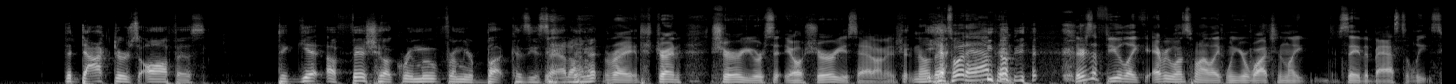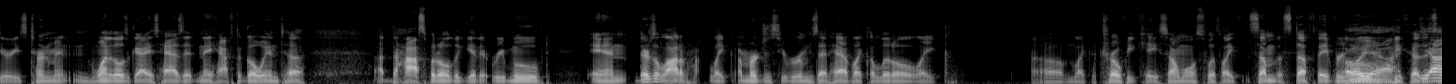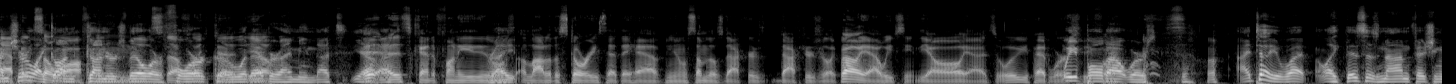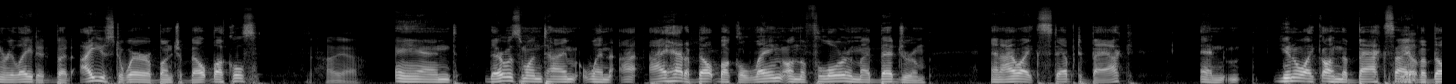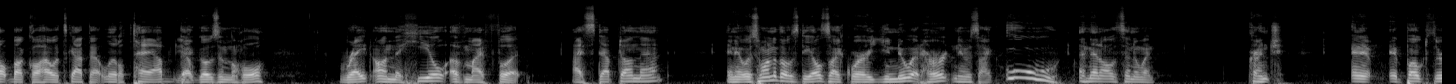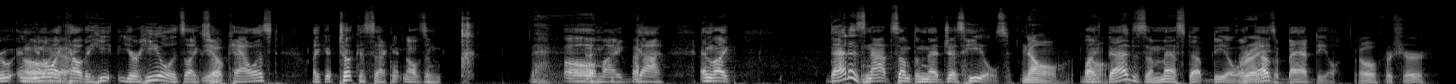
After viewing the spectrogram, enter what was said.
the doctor's office to get a fish hook removed from your butt because you sat on it? right, trying. Sure, you were. sit- Oh, sure, you sat on it. Sure. No, that's what happened. There's a few like every once in a while, like when you're watching like say the Bass Elite Series tournament, and one of those guys has it, and they have to go into uh, the hospital to get it removed. And there's a lot of like emergency rooms that have like a little like. Um, like a trophy case almost with like some of the stuff they've removed Oh yeah, because it's yeah. I'm sure like so on Guntersville or Fork like or whatever. I mean, that's yeah. Yeah, it's kind of funny. You know, Right. A lot of the stories that they have, you know, some of those doctors doctors are like, "Oh yeah, we've seen. Yeah, oh yeah, it's, we've had worse. We've pulled out worse. I tell you what, like this is non-fishing related, but I used to wear a bunch of belt buckles, Oh yeah, and there was one time when I, I had a belt buckle laying on the floor in my bedroom, and I like stepped back, and you know, like on the back side Yep. of a belt buckle, how it's got that little tab that goes in the hole, right on the heel of my foot. I stepped on that, and it was one of those deals like where you knew it hurt, and it was like ooh, and then all of a sudden it went crunch, and it, it poked through, and you Oh, know like yeah. how the he- your heel is like so calloused, like it took a second, and all of a sudden, oh my god, and like that is not something that just heals. no, Like no. that is a messed up deal. Like Right. that was a bad deal. Oh, for sure.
